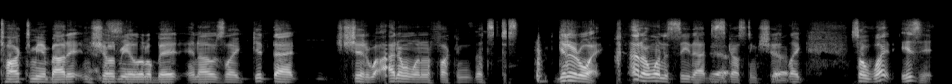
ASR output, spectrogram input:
talked to me about it and showed me a little bit, and I was like, get that shit. away. I don't want to fucking. Let's just get it away. I don't want to see that Yeah, disgusting shit. yeah. Like, so what is it?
